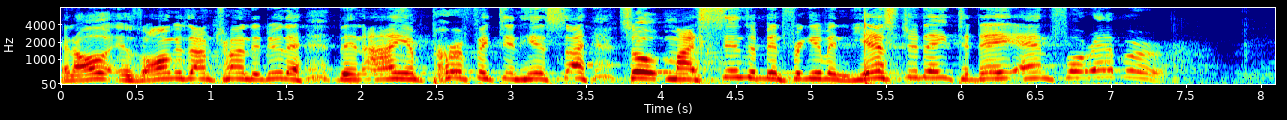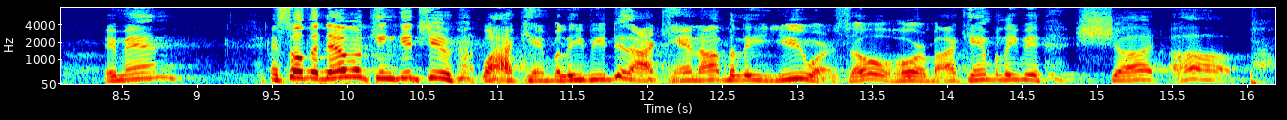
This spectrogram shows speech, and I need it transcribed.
and all. As long as I'm trying to do that, then I am perfect in His sight. So my sins have been forgiven yesterday, today, and forever. Amen. And so the devil can get you, well, I can't believe you did. I cannot believe you are so horrible. I can't believe you. Shut up.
